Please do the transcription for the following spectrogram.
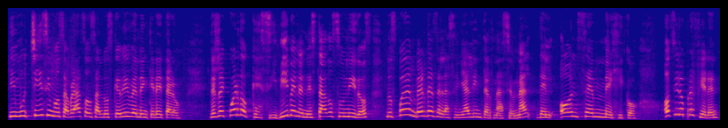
y muchísimos abrazos a los que viven en Querétaro. Les recuerdo que si viven en Estados Unidos, nos pueden ver desde la señal internacional del 11 México. O si lo prefieren,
